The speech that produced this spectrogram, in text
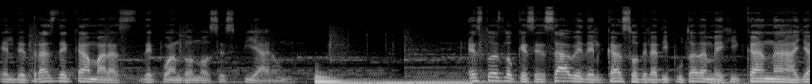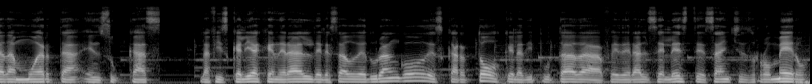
el detrás de cámaras de cuando nos espiaron. Esto es lo que se sabe del caso de la diputada mexicana hallada muerta en su casa. La Fiscalía General del Estado de Durango descartó que la diputada federal Celeste Sánchez Romero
